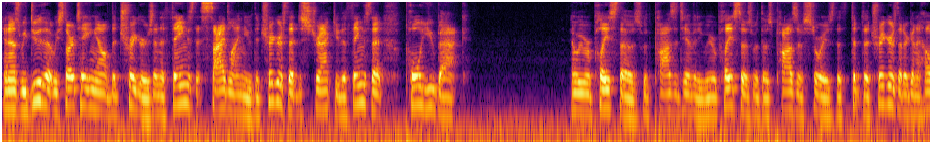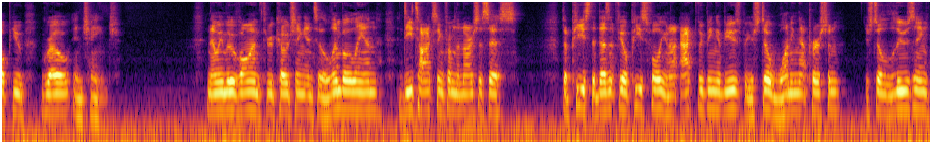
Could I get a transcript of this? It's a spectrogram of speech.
And as we do that, we start taking out the triggers and the things that sideline you, the triggers that distract you, the things that pull you back. And we replace those with positivity. We replace those with those positive stories, the, th- the triggers that are going to help you grow and change. And then we move on through coaching into the limbo land, detoxing from the narcissist, the peace that doesn't feel peaceful. You're not actively being abused, but you're still wanting that person. You're still losing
